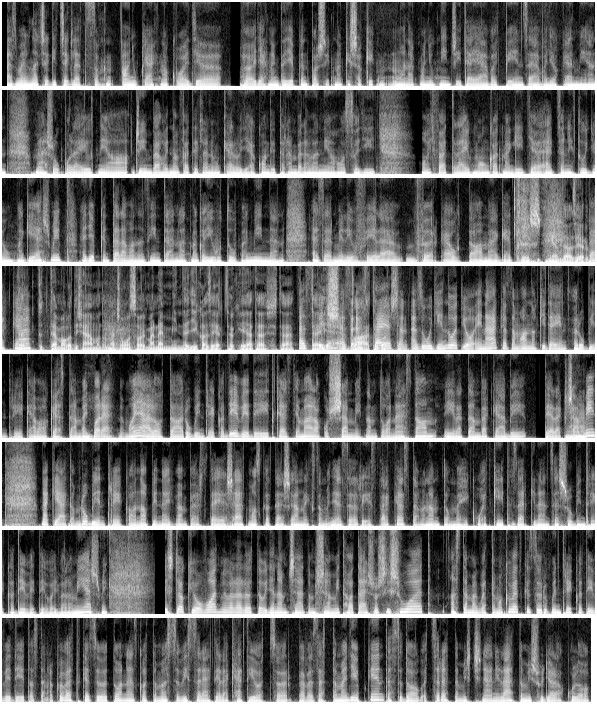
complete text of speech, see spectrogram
ez mondjuk nagy segítség lett azok anyukáknak, vagy hölgyeknek, de egyébként pasiknak is, akik mondjuk nincs ideje, vagy pénze, vagy akármilyen másokból eljutni a gymbe, hogy nem feltétlenül kell ugye a konditerembe lemenni ahhoz, hogy így hogy feltaláljuk magunkat, meg így edzeni tudjunk, meg ilyesmi. Egyébként tele van az internet, meg a YouTube, meg minden ezer millióféle workout-tal, meg edzés Igen, de azért te, te, magad is elmondod már csomószor, hogy már nem mindegyik azért tökéletes, tehát ez, te figyelj, is ez, ez teljesen, ez úgy indult, jó, én elkezdem, annak idején Rubin Trékával kezdtem. Egy barátnőm ajánlotta a Rubin Tréka DVD-it, kezdjem el, akkor semmit nem tornáztam életembe, kb tényleg uh-huh. semmit. Neki álltam Rubin Tréka, napi 40 perc teljes átmozgatás, emlékszem, hogy ezzel a résztel kezdtem, nem tudom melyik volt, 2009-es Rubin Tréka DVD, vagy valami ilyesmi, és tök jó volt, mivel előtte ugye nem csináltam semmit, hatásos is volt, aztán megvettem a következő Rubin Tréka DVD-t, aztán a következő, tornázgattam össze-vissza, tényleg heti ötször bevezettem egyébként, ezt a dolgot szerettem is csinálni, láttam is, hogy alakulok,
